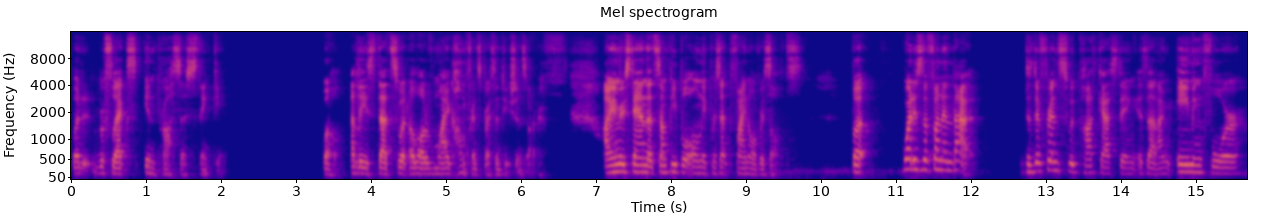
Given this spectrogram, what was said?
but it reflects in process thinking. Well, at least that's what a lot of my conference presentations are. I understand that some people only present final results, but what is the fun in that? The difference with podcasting is that I'm aiming for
